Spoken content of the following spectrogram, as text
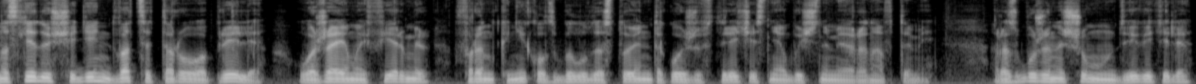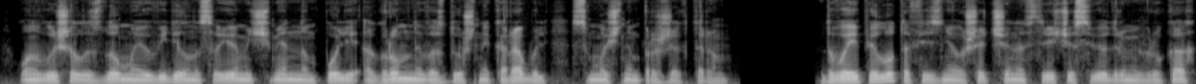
На следующий день, 22 апреля, уважаемый фермер Фрэнк Николс был удостоен такой же встречи с необычными аэронавтами. Разбуженный шумом двигателя, он вышел из дома и увидел на своем ячменном поле огромный воздушный корабль с мощным прожектором. Двое пилотов из него, шедшие навстречу с ведрами в руках,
